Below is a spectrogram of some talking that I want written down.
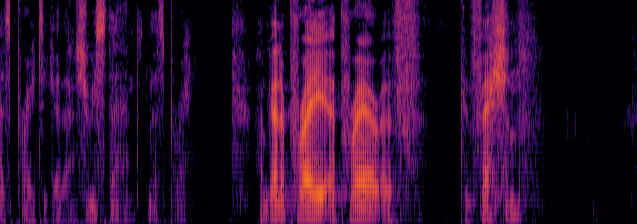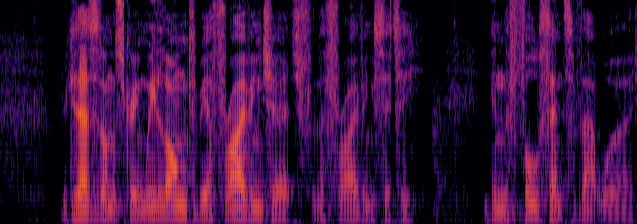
Let's pray together. Should we stand? Let's pray. I'm going to pray a prayer of confession. Because as is on the screen, we long to be a thriving church for the thriving city in the full sense of that word.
